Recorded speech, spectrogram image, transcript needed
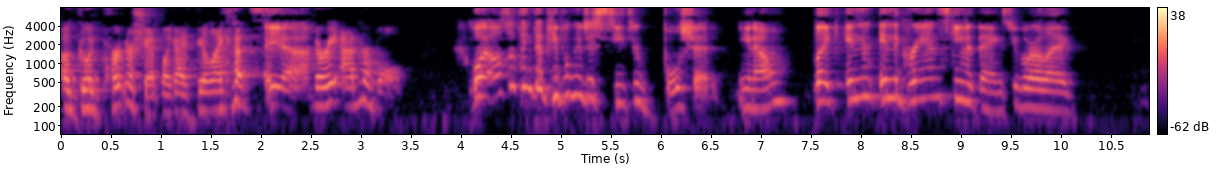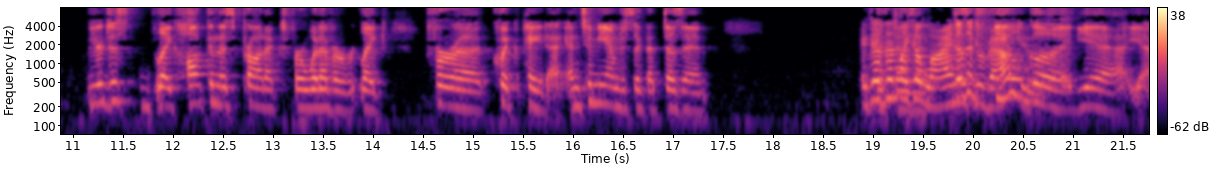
a good partnership. Like I feel like that's Yeah. very admirable. Well, I also think that people can just see through bullshit, you know? Like in in the grand scheme of things, people are like, you're just like hawking this product for whatever, like for a quick payday. And to me, I'm just like, that doesn't It doesn't, like doesn't- align doesn't with your feel values. good. Yeah, yeah.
